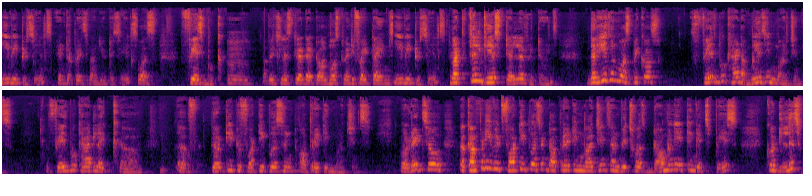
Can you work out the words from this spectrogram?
EV to sales, enterprise value to sales, was Facebook, Mm. which listed at almost 25 times EV to sales, but still gave stellar returns. The reason was because Facebook had amazing margins. Facebook had like uh, 30 to 40 percent operating margins. All right, so a company with 40 percent operating margins and which was dominating its space could list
